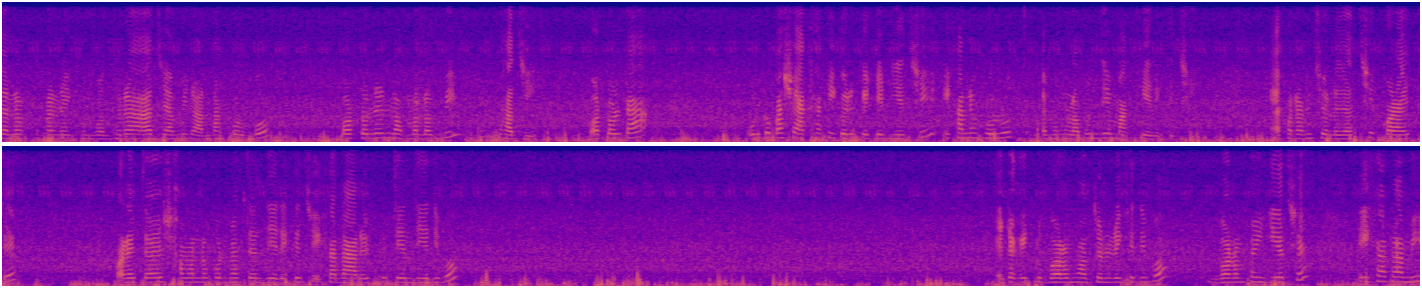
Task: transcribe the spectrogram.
আসসালামু আলাইকুম বন্ধুরা, আজ আমি রান্না করব পটলের লম্বালম্বি ভাজি। পটলটা উল্টো পাশে আঁকাকি করে কেটে দিয়েছি এখানে হলুদ এবং লবণ দিয়ে মাখিয়ে রেখেছি। এখন আমি চলে যাচ্ছি কড়াইতে। কড়াইতে সামান্য পরিমাণ তেল দিয়ে রেখেছি, এখানে আরও একটু তেল দিয়ে দিব। এটাকে একটু গরম হওয়ার জন্য রেখে দিব। গরম হয়ে গিয়েছে এখানে আমি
